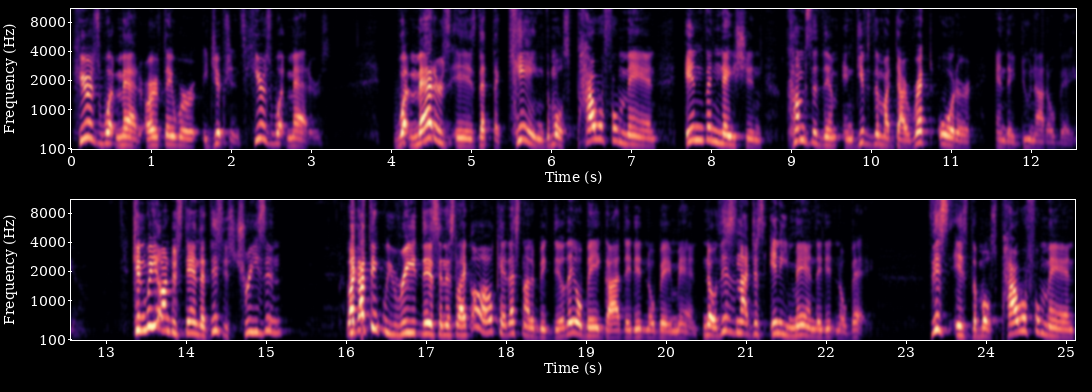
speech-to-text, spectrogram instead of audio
Here's what matters, or if they were Egyptians. Here's what matters. What matters is that the king, the most powerful man in the nation, comes to them and gives them a direct order, and they do not obey him. Can we understand that this is treason? Like, I think we read this and it's like, oh, okay, that's not a big deal. They obeyed God, they didn't obey man. No, this is not just any man they didn't obey. This is the most powerful man,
